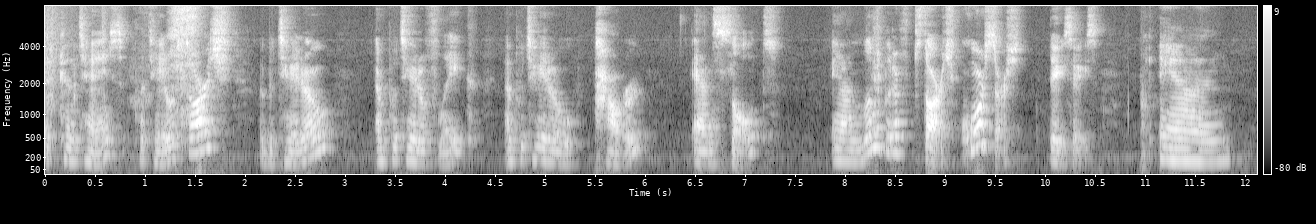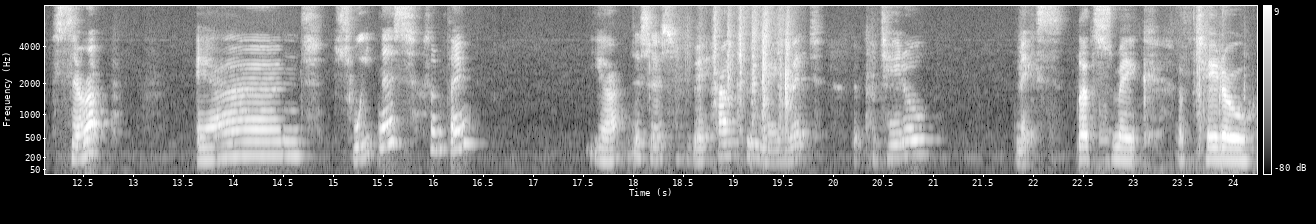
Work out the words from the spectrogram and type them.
It contains potato starch, a potato, and potato flake, and potato powder, and salt, and a little bit of starch, cornstarch, they say, and syrup, and sweetness, something. Yeah, this is how to make it the potato mix. Let's make a potato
